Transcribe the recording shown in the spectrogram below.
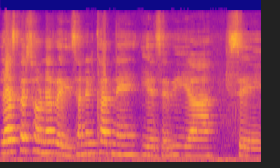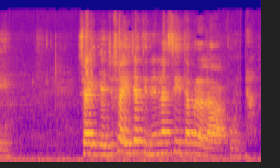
Las personas revisan el carnet y ese día se... O sea, ellos ahí ya tienen la cita para la vacuna.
